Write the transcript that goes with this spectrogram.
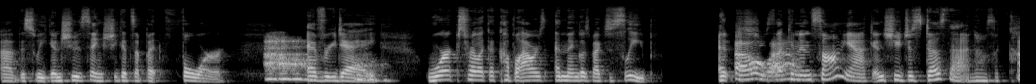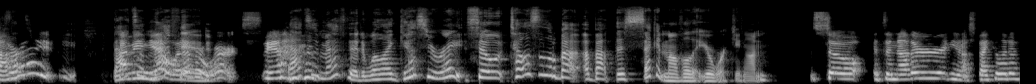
uh, this week. And she was saying she gets up at four every day. works for like a couple hours and then goes back to sleep. And Oh, she's like an insomniac and she just does that. And I was like, All that's great. That's I mean, a yeah, method. whatever works. Yeah. That's a method. Well, I guess you're right. So tell us a little bit about this second novel that you're working on. So it's another, you know, speculative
